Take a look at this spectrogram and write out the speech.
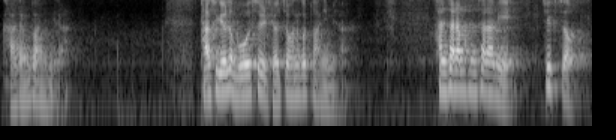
가장도 아닙니다. 다수결로 무엇을 결정하는 것도 아닙니다. 한 사람 한 사람이 직접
